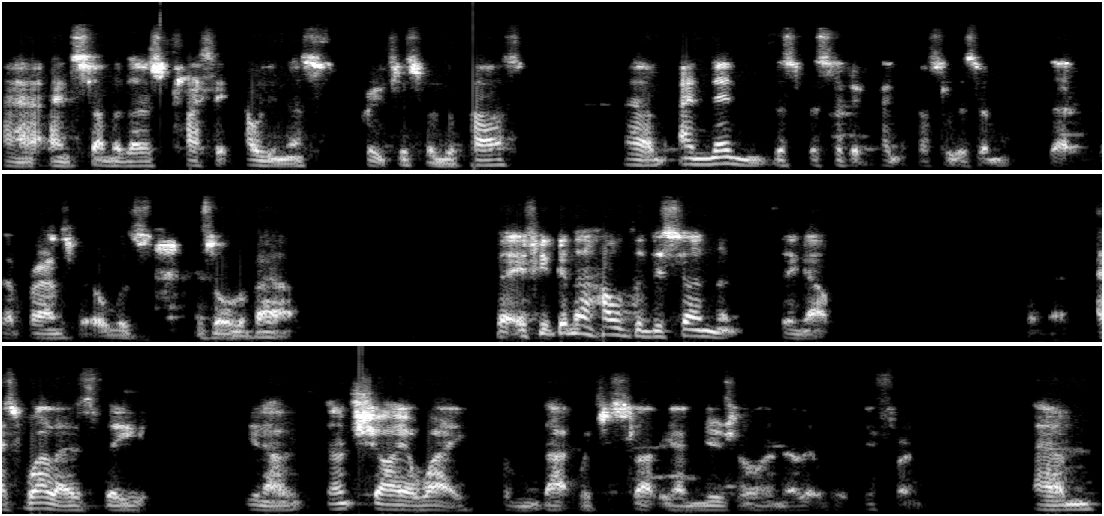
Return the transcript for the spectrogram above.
uh, and some of those classic holiness preachers from the past. Um, and then the specific Pentecostalism that, that Brownsville was, was all about. But if you're going to hold the discernment thing up, as well as the, you know, don't shy away from that which is slightly unusual and a little bit different. Um,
